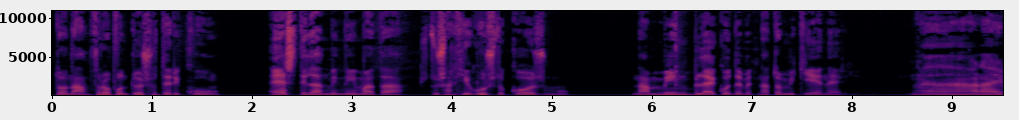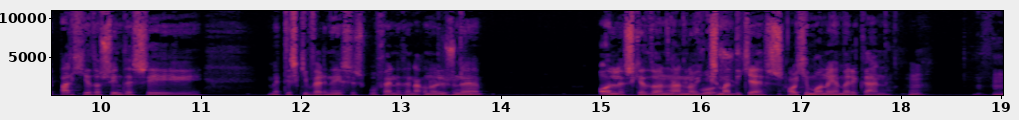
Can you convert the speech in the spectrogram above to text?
των ανθρώπων του εσωτερικού έστειλαν μηνύματα στους αρχηγούς του κόσμου να μην μπλέκονται με την ατομική ενέργεια. Α, άρα υπάρχει εδώ σύνδεση με τις κυβερνήσεις που φαίνεται να γνωρίζουν όλες σχεδόν αν όχι Ακριβώς. σημαντικές, όχι μόνο οι Αμερικάνοι. Μμ.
